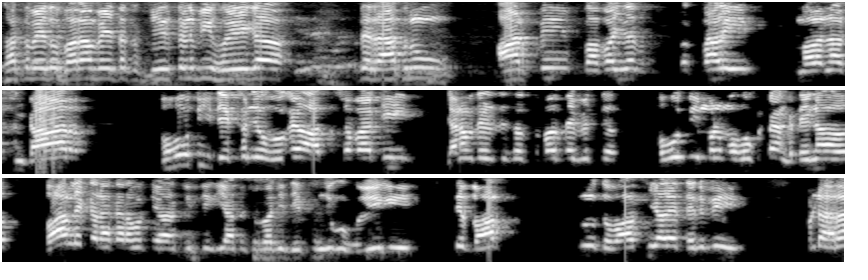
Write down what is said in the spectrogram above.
7 ਵਜੇ ਤੋਂ 12 ਵਜੇ ਤੱਕ ਕੀਰਤਨ ਵੀ ਹੋਏਗਾ, ਤੇ ਰਾਤ ਨੂੰ ਆਰਤੀ ਬਾਬਾ ਜੀ ਦਾ ਕਾਲੀ ਮਾਲਾ ਨਾਲ ਸ਼ਿੰਗਾਰ ਬਹੁਤ ਹੀ ਦੇਖਣ ਯੋਗ ਹੋ ਗਿਆ ਆਤਸ਼ਬਾ ਜੀ ਜਨਮ ਦਿਨ ਦੇ ਸੰਬੰਧ ਦੇ ਵਿੱਚ ਬਹੁਤ ਹੀ ਮਨਮੋਹਕ ਢੰਗ ਦੇ ਨਾਲ ਬਾਹਰਲੇ ਕਲਾਕਾਰਾਂ ਨੂੰ ਤਿਆਰ ਕੀਤੀ ਗਈ ਆਤਸ਼ਬਾ ਜੀ ਦੇਖਣ ਯੋਗ ਹੋਏਗੀ ਤੇ ਬਾਹਰ ਨੂੰ ਦਵਾਸੀ ਵਾਲੇ ਦਿਨ ਵੀ ਭੰਡਾਰਾ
